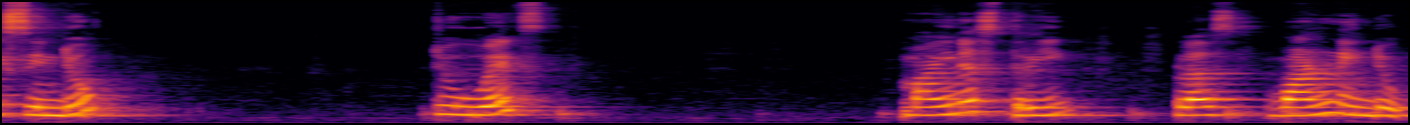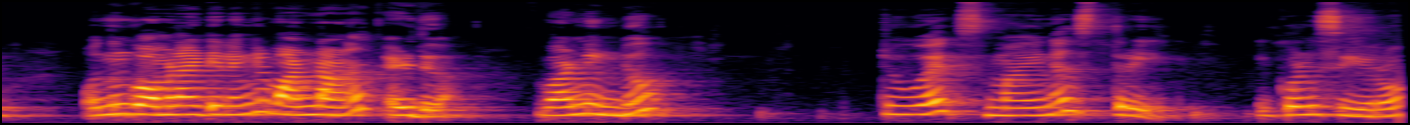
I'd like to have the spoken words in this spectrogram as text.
x into two x minus three plus one into ഒന്നും കോമൺ ആയിട്ടില്ലെങ്കിൽ വൺ ആണ് എഴുതുക. One into two x minus three equal zero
